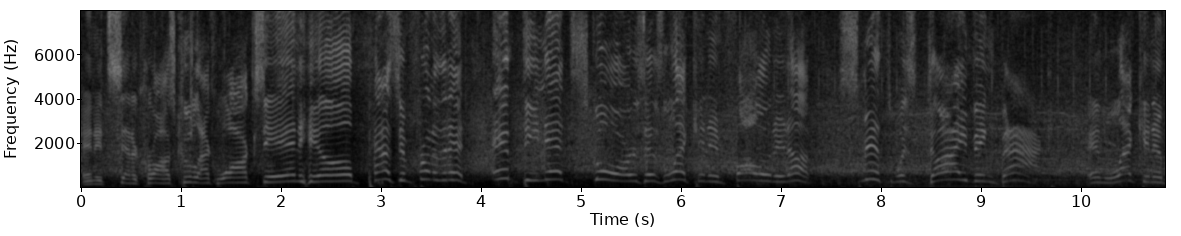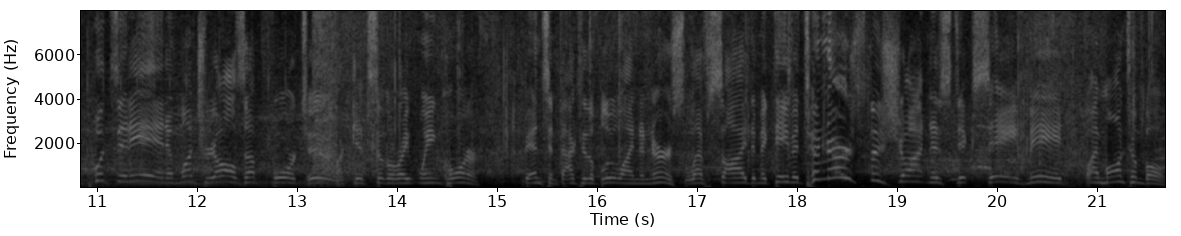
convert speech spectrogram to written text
and it's sent across. Kulak walks in. He'll pass in front of the net. Empty net scores as Lehkonen followed it up. Smith was diving back, and Lehkonen puts it in, and Montreal's up 4-2. Puck gets to the right wing corner. Benson back to the blue line to Nurse. Left side to McDavid. To Nurse, the shot and a stick save made by Montembeault.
